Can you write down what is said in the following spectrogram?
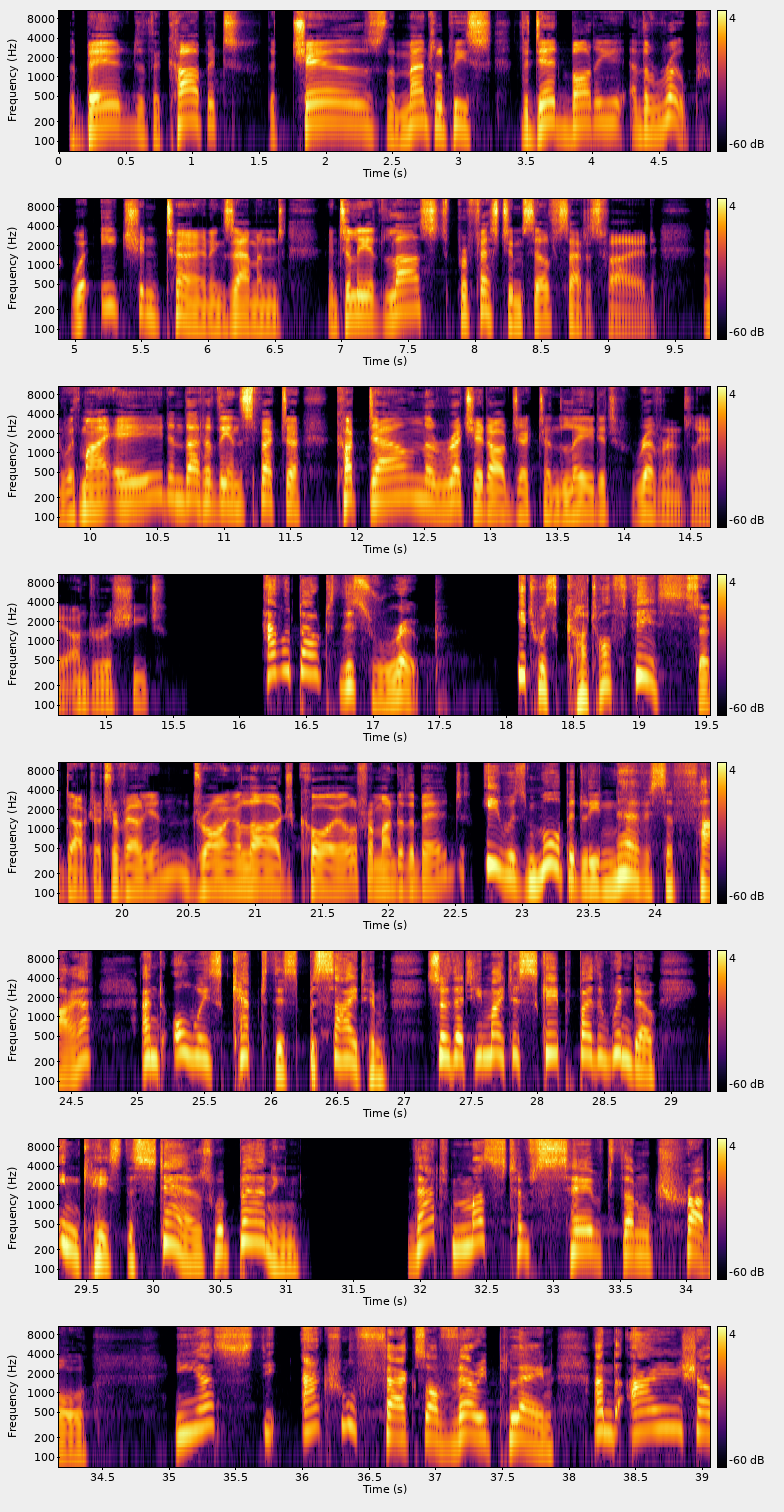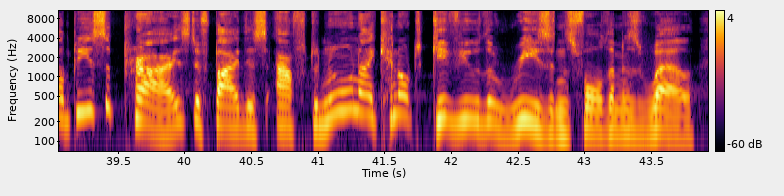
The bed, the carpet, the chairs, the mantelpiece, the dead body, and the rope were each in turn examined until he at last professed himself satisfied, and with my aid and that of the inspector cut down the wretched object and laid it reverently under a sheet. How about this rope? It was cut off this, said Dr. Trevelyan, drawing a large coil from under the bed. He was morbidly nervous of fire, and always kept this beside him, so that he might escape by the window in case the stairs were burning. That must have saved them trouble. Yes, the actual facts are very plain, and I shall be surprised if by this afternoon I cannot give you the reasons for them as well.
